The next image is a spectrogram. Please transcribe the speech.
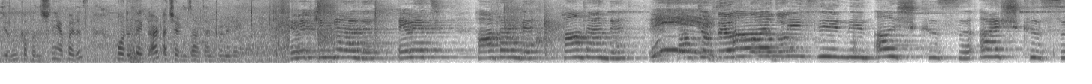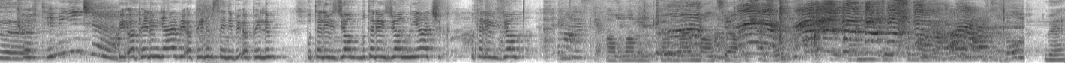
videonun kapanışını yaparız. Orada tekrar açarım zaten kamerayı. Evet kim geldi? Evet. Hanımefendi. Hanımefendi. Tam köfteye Annesinin aşkısı, aşkısı. Köfte mi yiyeceğim? Bir öpelim gel bir öpelim seni bir öpelim. Bu televizyon, bu televizyon niye açık? Bu televizyon. Ablam mükemmel mantı yapmış bize. Ve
